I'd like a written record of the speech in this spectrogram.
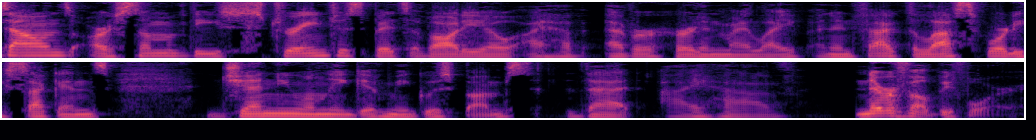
Sounds are some of the strangest bits of audio I have ever heard in my life. And in fact, the last 40 seconds genuinely give me goosebumps that I have never felt before.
